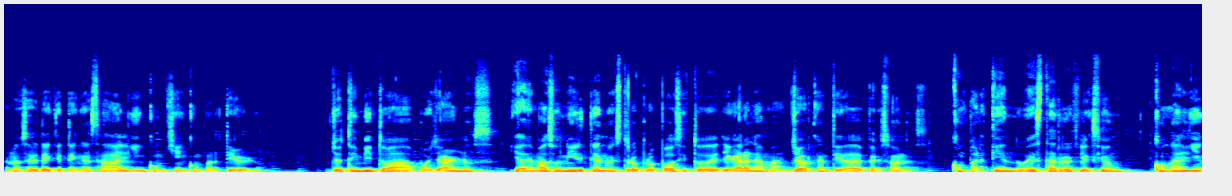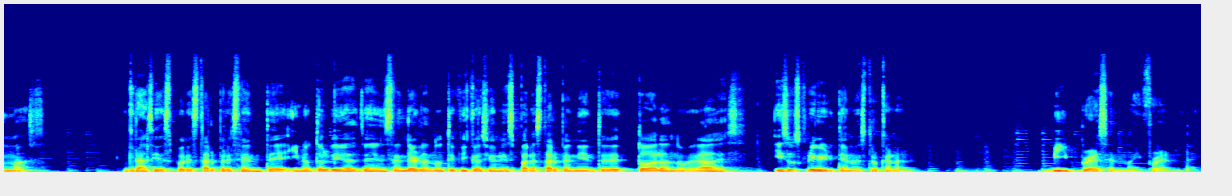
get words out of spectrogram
a no ser de que tengas a alguien con quien compartirlo. Yo te invito a apoyarnos y además unirte a nuestro propósito de llegar a la mayor cantidad de personas, compartiendo esta reflexión con alguien más. Gracias por estar presente y no te olvides de encender las notificaciones para estar pendiente de todas las novedades y suscribirte a nuestro canal. Be present, my friend.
